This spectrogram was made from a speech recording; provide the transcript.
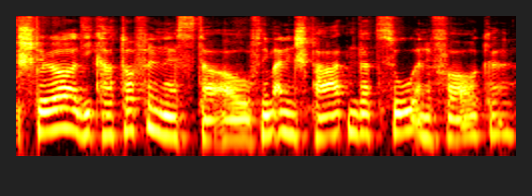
Stör die Kartoffelnester auf, nimm einen Spaten dazu, eine Forke.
